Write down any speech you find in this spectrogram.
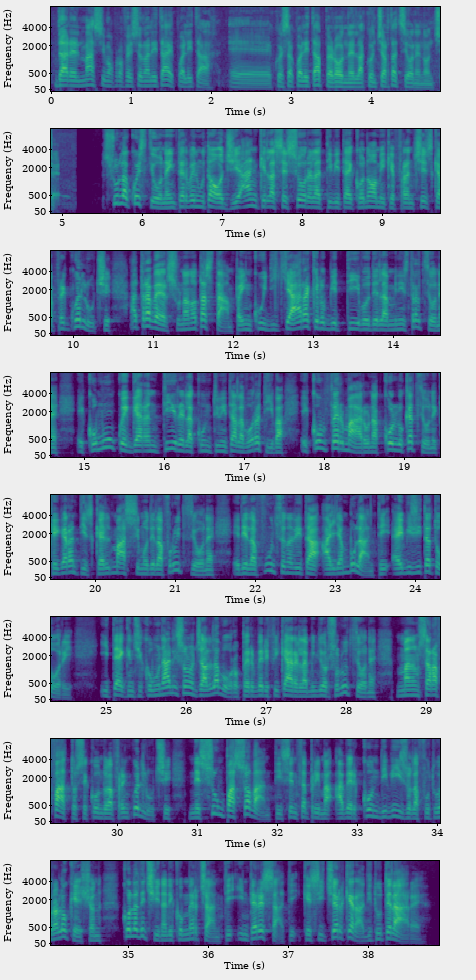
dare il massimo professionalità e qualità. Eh, questa qualità però nella concertazione non c'è. Sulla questione è intervenuta oggi anche l'assessore alle attività economiche Francesca Frenquellucci attraverso una nota stampa in cui dichiara che l'obiettivo dell'amministrazione è comunque garantire la continuità lavorativa e confermare una collocazione che garantisca il massimo della fruizione e della funzionalità agli ambulanti e ai visitatori. I tecnici comunali sono già al lavoro per verificare la miglior soluzione, ma non sarà fatto, secondo la Frenquellucci, nessun passo avanti senza prima aver condiviso la futura location con la decina di commercianti interessati che si cercherà di tutelare.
